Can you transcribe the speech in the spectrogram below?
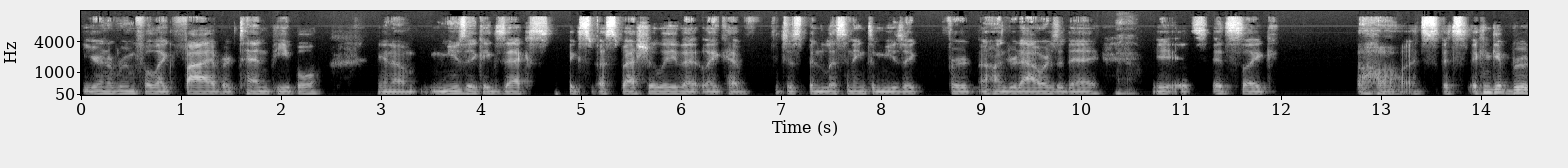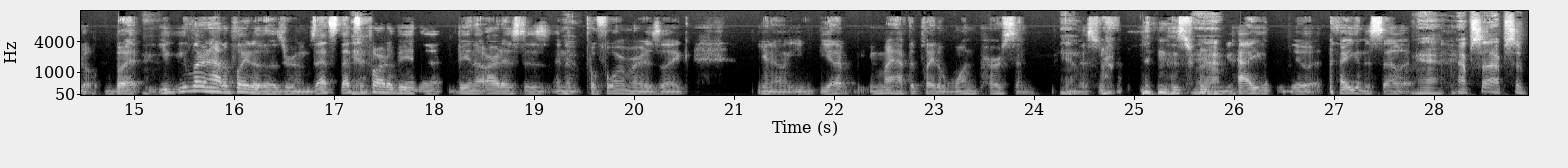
you're in a room full of like five or ten people you know music execs especially that like have just been listening to music for a hundred hours a day. Yeah. It's it's like oh it's it's it can get brutal but you, you learn how to play to those rooms. That's that's Yeah. the part of being a being an artist is and a performer is like you know you you, gotta, you might have to play to one person Yeah. in this in this room how are you gonna do it how are you gonna sell it Yeah, abso-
